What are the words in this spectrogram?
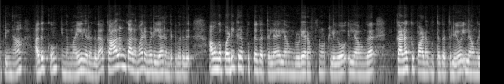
அப்படின்னா அதுக்கும் இந்த மயிலிறகு தான் காலம் காலமாக ரெமடியாக இருந்துட்டு வருது. அவங்க படிக்கிற புத்தகத்தில் இல்லை அவங்களுடைய ரஃப் நோட்லேயோ இல்லை அவங்க கணக்கு பாட புத்தகத்துலேயோ இல்லை அவங்க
